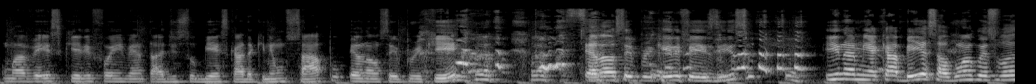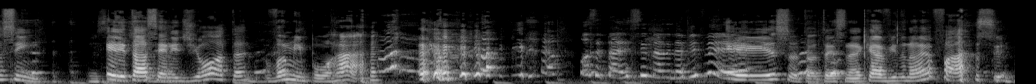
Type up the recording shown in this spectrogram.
uma vez que ele foi inventar de subir a escada que nem um sapo, eu não sei porquê. eu não sei por que ele fez isso. E na minha cabeça, alguma coisa falou assim: ele tá sendo idiota, vamos empurrar? Você tá ensinando ele a É viver. isso, tô, tô ensinando que a vida não é fácil.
